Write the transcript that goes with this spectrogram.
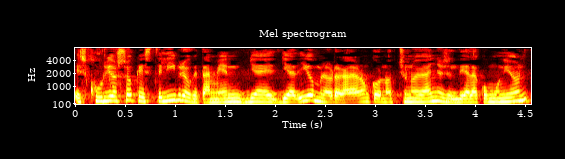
es curioso que este libro, que también, ya, ya digo, me lo regalaron con 8 o 9 años, el día de la comunión,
